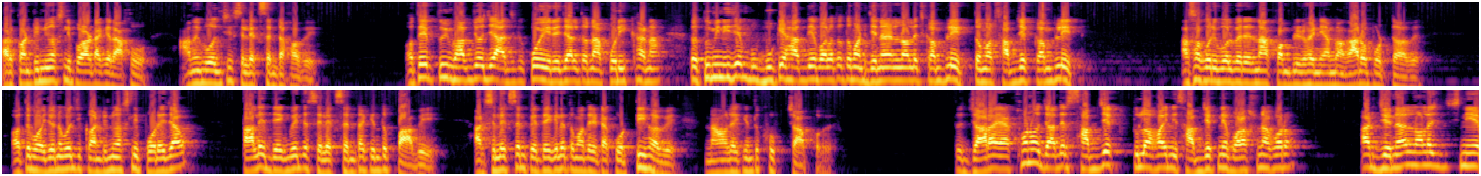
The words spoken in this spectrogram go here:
আর কন্টিনিউয়াসলি পড়াটাকে রাখো। আমি বলছি সিলেকশনটা হবে। অতএব তুমি ভাবছ যে আজকে কই রেজাল্ট না পরীক্ষা না? তো তুমি নিজে বুকে হাত দিয়ে বলো তো তোমার জেনারেল নলেজ কমপ্লিট তোমার সাবজেক্ট কমপ্লিট আশা করি বলবে রে, না কমপ্লিট হয়নি আমাকে আরও পড়তে হবে। অতএব ওই জন্য বলছি কন্টিনিউয়াসলি পড়ে যাও তাহলে দেখবে যে সিলেকশনটা কিন্তু পাবে। আর সিলেকশন পেতে গেলে তোমাদের এটা করতেই হবে না হলে কিন্তু খুব চাপ হবে। তো যারা এখনও যাদের সাবজেক্ট তোলা হয়নি সাবজেক্ট নিয়ে পড়াশোনা করো আর জেনারেল নলেজ নিয়ে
